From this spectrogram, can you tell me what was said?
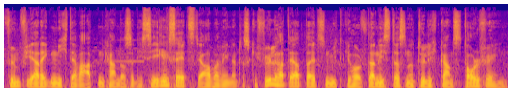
Fünfjährigen nicht erwarten kann, dass er die Segel setzt, ja, aber wenn er das Gefühl hat, er hat da jetzt mitgeholfen, dann ist das natürlich ganz toll für ihn.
